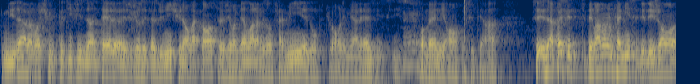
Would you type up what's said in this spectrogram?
qui me disent Ah, ben moi je suis le petit-fils d'un tel, je vis aux États-Unis, je suis né en vacances, j'aimerais bien voir la maison de famille, et donc tu vois, on les met à l'aise, ils, se promènent, ils rentrent, etc. Après, c'était vraiment une famille, c'était des gens,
